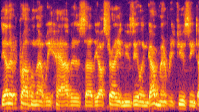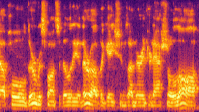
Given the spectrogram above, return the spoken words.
The other problem that we have is uh, the Australian New Zealand government refusing to uphold their responsibility and their obligations under international law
